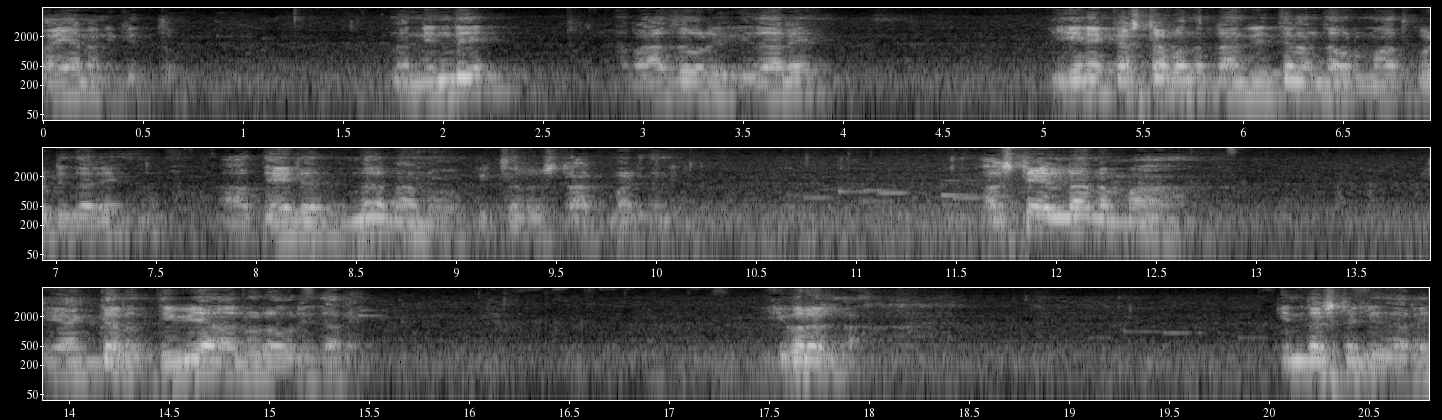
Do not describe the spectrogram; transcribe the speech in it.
ಭಯ ನನಗಿತ್ತು. ನನ್ನ ಹಿಂದೆ ರಾಜವರು ಇದ್ದಾರೆ. ಏನೇ ಕಷ್ಟ ಬಂದ್ರೆ ನಾನು ಇರ್ತೇನೆ ಅಂತ ಅವ್ರು ಮಾತು ಕೊಟ್ಟಿದ್ದಾರೆ. ಆ ಧೈರ್ಯದಿಂದ ನಾನು ಪಿಕ್ಚರ್ ಸ್ಟಾರ್ಟ್ ಮಾಡಿದ್ದೀನಿ. ಅಷ್ಟೇ ಅಲ್ಲ, ನಮ್ಮ ಆಂಕರ್ ದಿವ್ಯಾ ಆಲೂರ್ ಅವರಿದ್ದಾರೆ. ಇವರೆಲ್ಲ ಇಂಡಸ್ಟ್ರಿಯಲ್ಲಿದ್ದಾರೆ.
